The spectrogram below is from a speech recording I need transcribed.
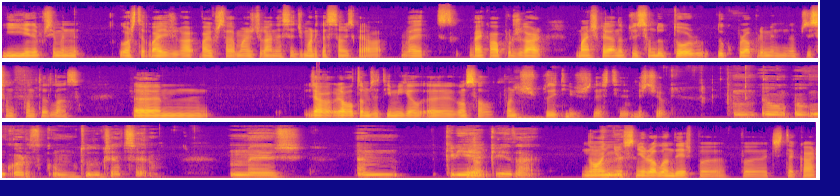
E ainda por cima gosta, vai, jogar, vai gostar mais de jogar nessa desmarcação e se calhar vai, vai acabar por jogar mais se calhar na posição do touro do que propriamente na posição de ponta de lança. Um, já, já voltamos a ti, Miguel. Uh, Gonçalo, pontos positivos deste, deste jogo. Hum, eu, eu concordo com tudo o que já disseram, mas um, queria, não, queria dar. Não há nenhum senhor holandês para, para destacar,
